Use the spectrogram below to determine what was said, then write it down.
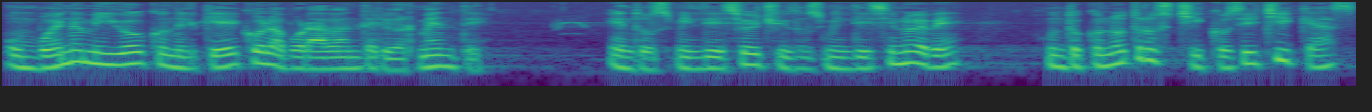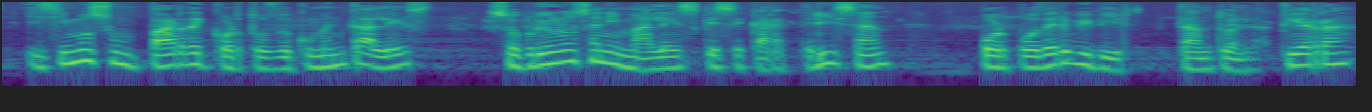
un buen amigo con el que he colaborado anteriormente. En 2018 y 2019, junto con otros chicos y chicas, hicimos un par de cortos documentales sobre unos animales que se caracterizan por poder vivir tanto en la tierra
